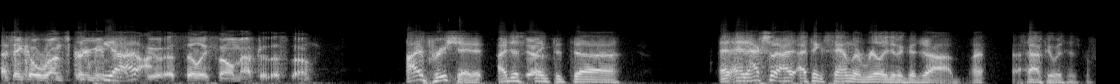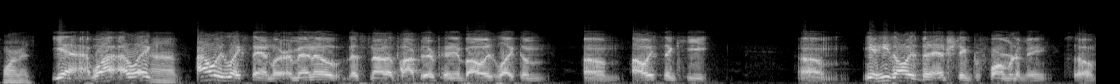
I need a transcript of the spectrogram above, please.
I think he'll run screaming Yeah, back I- to a silly film after this, though. I appreciate it. I just Yeah. think that, uh, and, and actually, I, I think Sandler really did a good job. I, I was happy with his performance. Yeah, well, I, I like. Uh, I always like Sandler. I mean, I know that's not a popular opinion, but I always liked him. Um, I always think he, um, yeah, he's always been an interesting performer to me. So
